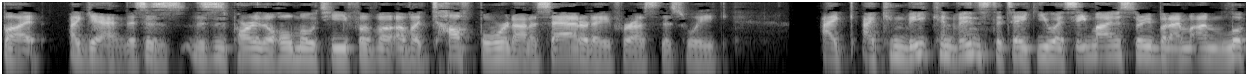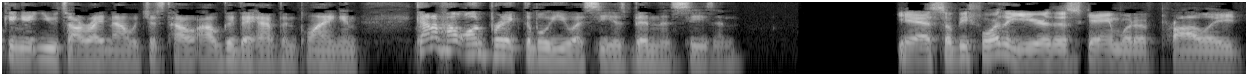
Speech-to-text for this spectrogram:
But again, this is this is part of the whole motif of a, of a tough board on a Saturday for us this week. I, I can be convinced to take USC minus three, but I'm I'm looking at Utah right now with just how, how good they have been playing and kind of how unpredictable USC has been this season. Yeah, so before the year, this game would have probably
